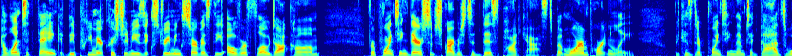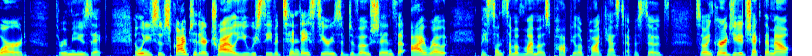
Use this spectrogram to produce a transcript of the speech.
I want to thank the premier Christian music streaming service, theoverflow.com, for pointing their subscribers to this podcast. But more importantly, because they're pointing them to God's Word through music. And when you subscribe to their trial, you receive a 10 day series of devotions that I wrote based on some of my most popular podcast episodes. So I encourage you to check them out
